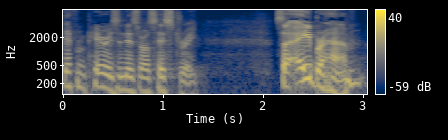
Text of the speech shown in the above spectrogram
different periods in Israel's history. So Abraham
